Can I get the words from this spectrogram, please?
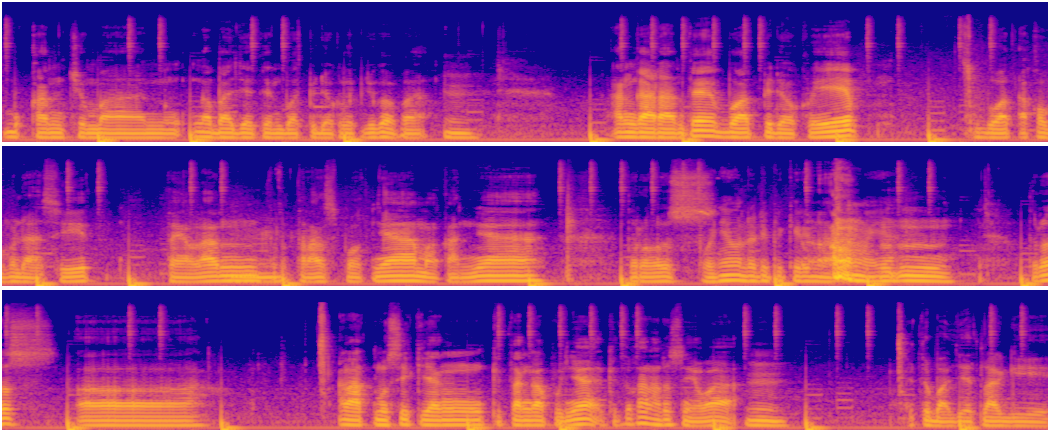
bukan cuman ngebudgetin buat video klip juga pak hmm. anggaran teh buat video klip buat akomodasi talent transportnya makannya terus pokoknya udah dipikirin matang ya. Terus eh, alat musik yang kita nggak punya itu kan harus nyewa. Hmm. itu budget lagi.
